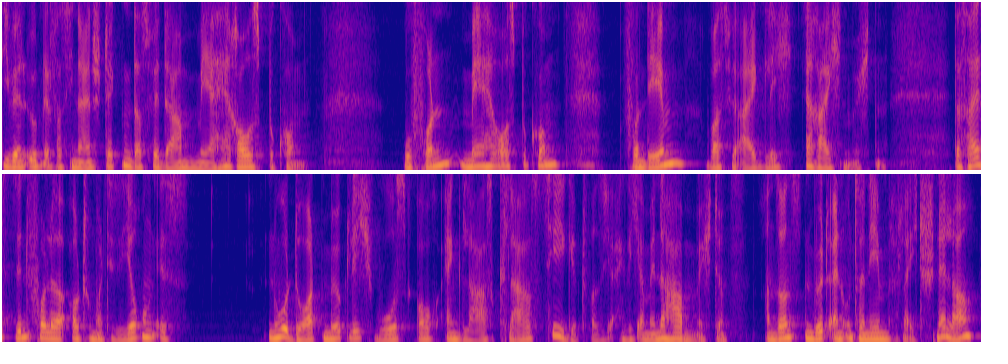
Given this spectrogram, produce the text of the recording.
die wir in irgendetwas hineinstecken, dass wir da mehr herausbekommen. Wovon mehr herausbekommen? Von dem, was wir eigentlich erreichen möchten. Das heißt, sinnvolle Automatisierung ist nur dort möglich, wo es auch ein glasklares Ziel gibt, was ich eigentlich am Ende haben möchte. Ansonsten wird ein Unternehmen vielleicht schneller,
